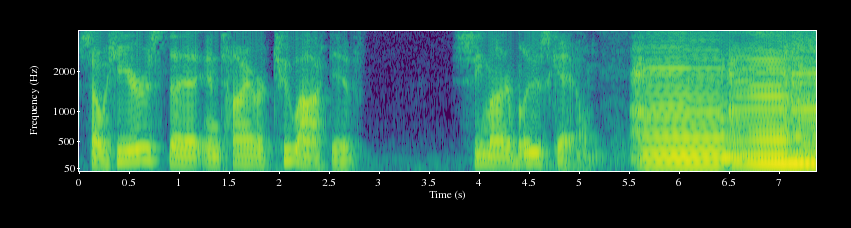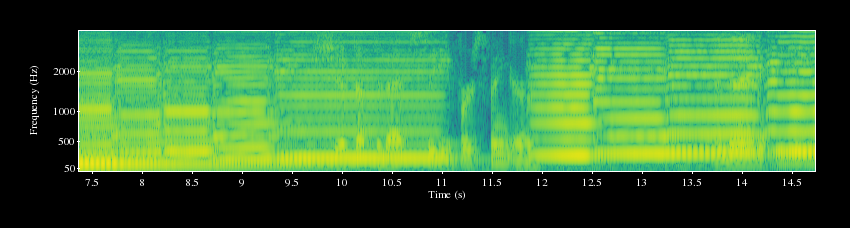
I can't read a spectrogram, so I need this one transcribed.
So here's the entire two octave C minor blues scale. Shift up to that C, first finger. And then E,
